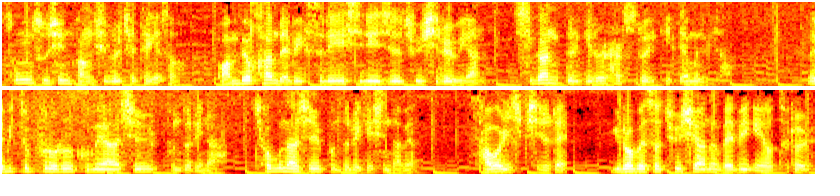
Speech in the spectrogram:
송수신 방식을 채택해서 완벽한 매빅3 시리즈 출시를 위한 시간 끌기를 할 수도 있기 때문입니다. 매빅2 프로를 구매하실 분들이나 처분하실 분들이 계신다면 4월 27일에 유럽에서 출시하는 매빅 에어2를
